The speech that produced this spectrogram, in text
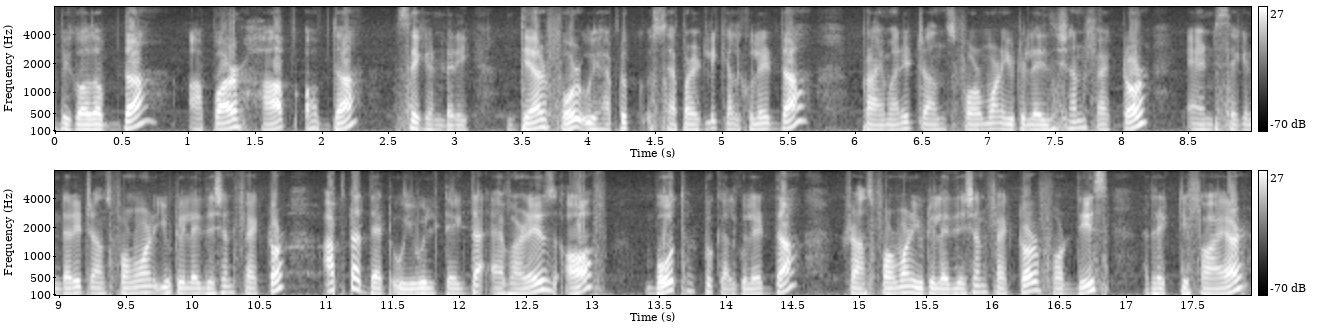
because of the upper half of the secondary therefore we have to separately calculate the primary transformer utilization factor and secondary transformer utilization factor after that we will take the average of both to calculate the transformer utilization factor for this rectifier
